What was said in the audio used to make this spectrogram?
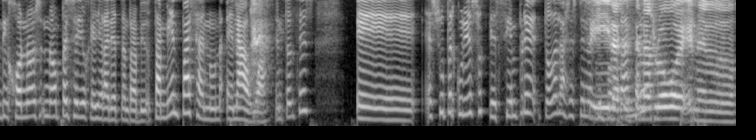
dijo, no, no pensé yo que llegaría tan rápido. También pasa en, un- en agua. Entonces, eh, es súper curioso que siempre todas las escenas Sí, las escenas luego en el.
